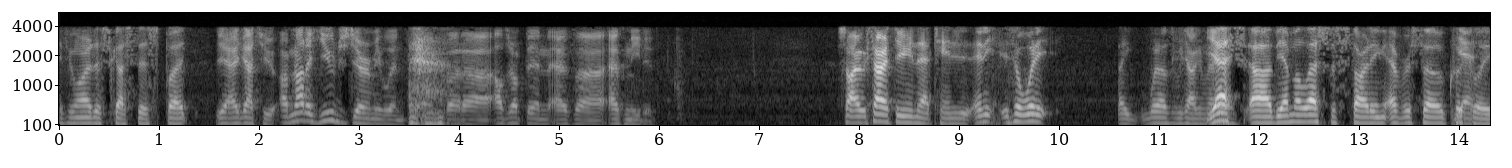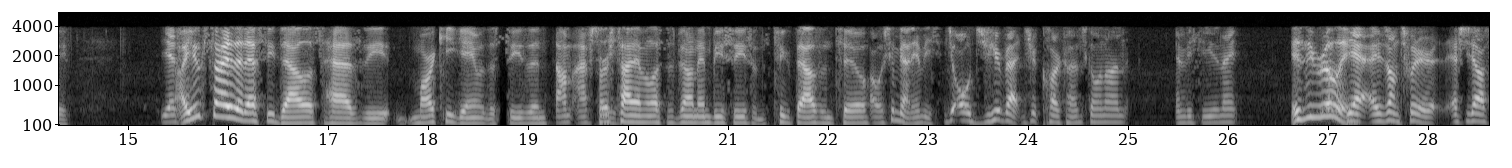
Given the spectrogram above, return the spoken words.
if you want to discuss this. But Yeah, I got you. I'm not a huge Jeremy Lin fan, but uh, I'll jump in as uh, as needed. Sorry, sorry, threw throwing in that tangent. Any? So what? It, like, what else are we talking about? yes, uh, the MLS is starting ever so quickly. Yes. Are you excited that FC Dallas has the marquee game of the season? I'm absolutely. First time MLS has been on NBC since 2002. Oh, it's gonna be on NBC. Oh, did you hear about? Did you hear Clark Hunt's going on NBC tonight? Is he really? Yeah, he's on Twitter. FC Dallas.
